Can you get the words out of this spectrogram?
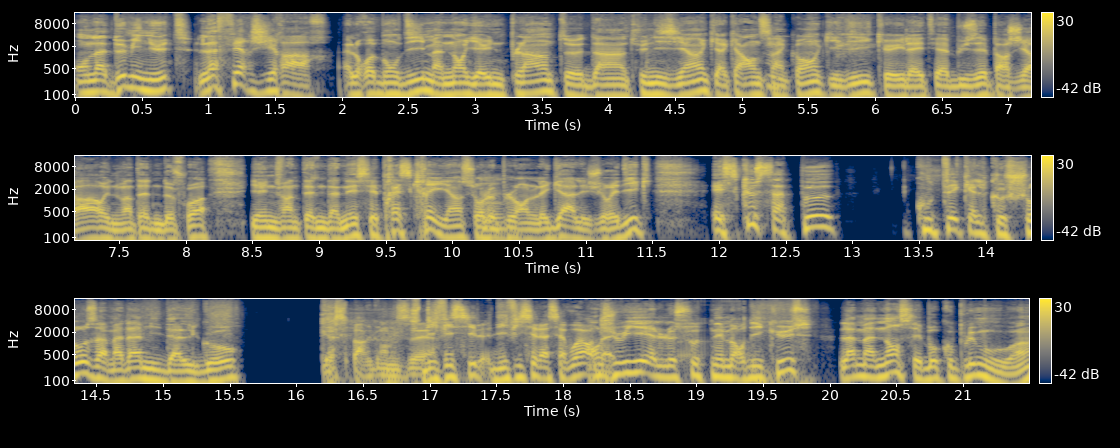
on a deux minutes. L'affaire Girard, elle rebondit. Maintenant, il y a une plainte d'un Tunisien qui a 45 ans, qui dit qu'il a été abusé par Girard une vingtaine de fois il y a une vingtaine d'années. C'est prescrit hein, sur le Mm. plan légal et juridique. Est-ce que ça peut coûter quelque chose à Madame Hidalgo Gaspard Ganzer? C'est difficile, difficile à savoir. En Bah, juillet, elle le soutenait mordicus. Là, maintenant, c'est beaucoup plus mou. Hein.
